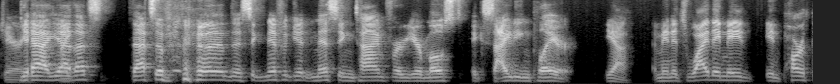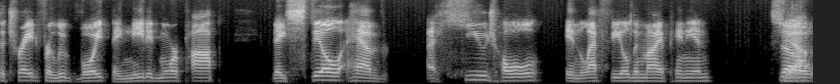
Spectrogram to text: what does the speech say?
Jerry. Yeah, yeah, like, that's that's a the significant missing time for your most exciting player. Yeah. I mean, it's why they made in part the trade for Luke Voit. They needed more pop. They still have a huge hole in left field, in my opinion. So yeah.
